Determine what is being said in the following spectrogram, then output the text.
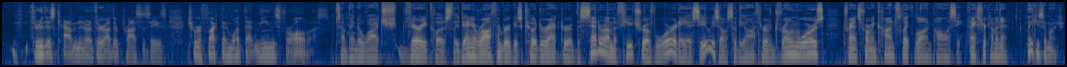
through this cabinet or through other processes to reflect on what that means for all of us. Something to watch very closely. Daniel Rothenberg is co director of the Center on the Future of War at ASU. He's also the author of Drone Wars Transforming Conflict, Law, and Policy. Thanks for coming in. Thank you so much.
